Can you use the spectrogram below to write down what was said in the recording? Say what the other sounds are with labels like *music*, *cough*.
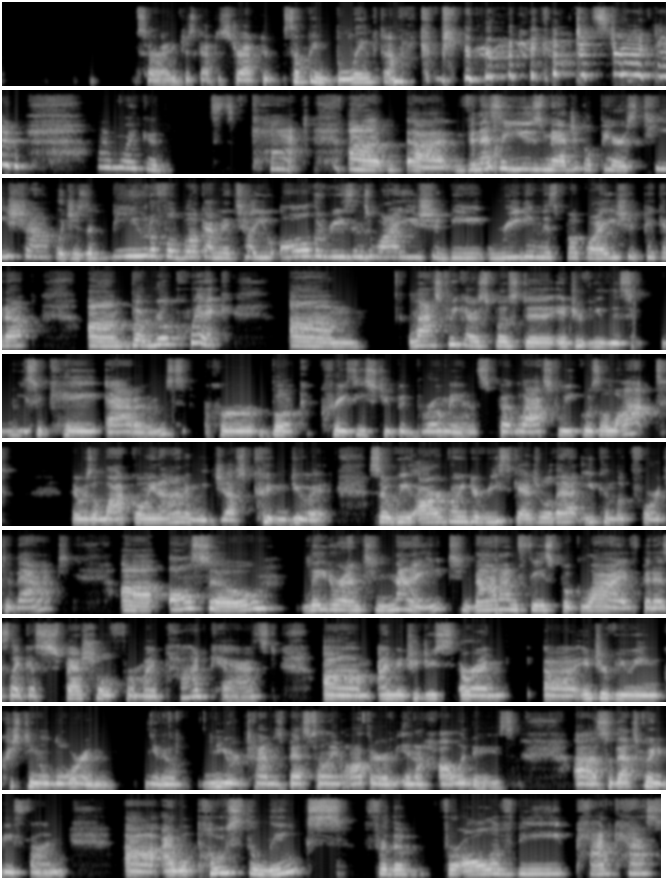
sorry, I just got distracted. Something blinked on my *laughs* computer. I got distracted. I'm like a cat. Uh, uh, Vanessa Yu's Magical Paris Tea Shop, which is a beautiful book. I'm going to tell you all the reasons why you should be reading this book, why you should pick it up. Um, but real quick, um, last week I was supposed to interview Lyssa, Lyssa Kay Adams, her book Crazy Stupid Bromance, but last week was a lot. There was a lot going on and we just couldn't do it. So we are going to reschedule that. You can look forward to that. Uh, also, later on tonight, not on Facebook Live, but as like a special for my podcast, um, I'm introduced or I'm uh, interviewing Christina Lauren, you know, New York Times bestselling author of In a Holidaze. Uh, so that's going to be fun. Uh, I will post the links for the for all of the podcast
